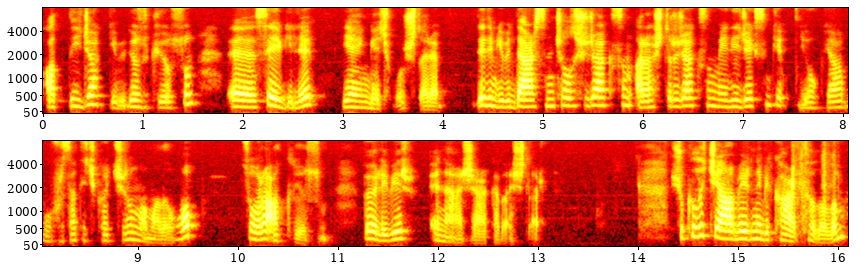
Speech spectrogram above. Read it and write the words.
atlayacak gibi gözüküyorsun ee, sevgili yengeç burçları. Dediğim gibi dersini çalışacaksın, araştıracaksın ve diyeceksin ki yok ya bu fırsat hiç kaçırılmamalı. Hop sonra atlıyorsun. Böyle bir enerji arkadaşlar. Şu kılıç yaverine bir kart alalım.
